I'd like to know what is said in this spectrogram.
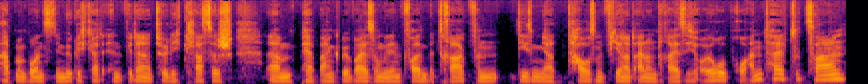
hat man bei uns die Möglichkeit, entweder natürlich klassisch ähm, per Bankbeweisung den vollen Betrag von diesem Jahr 1431 Euro pro Anteil zu zahlen.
